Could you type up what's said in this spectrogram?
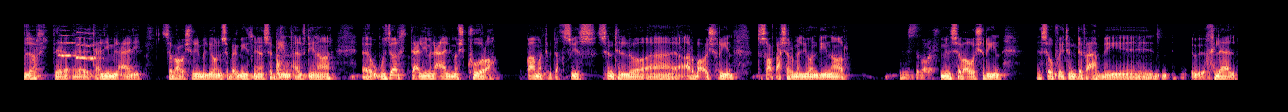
وزارة التعليم العالي 27 مليون و772 ألف دينار. وزارة التعليم العالي مشكورة قامت بتخصيص سنة ال 24 19 مليون دينار. من 27 من 27 سوف يتم دفعها خلال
